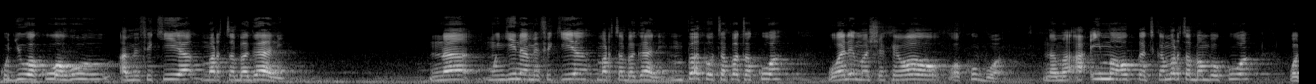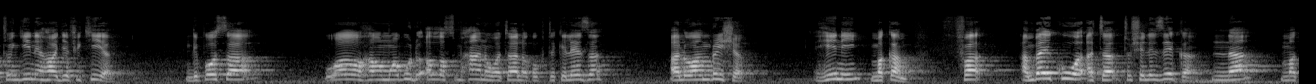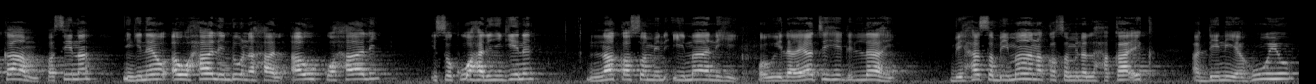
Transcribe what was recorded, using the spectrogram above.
kujua kuwa huyu amefikia martaba gani na mwingine amefikia martaba gani? Mpaka utapata kuwa wale mashehe wao wakubwa na maaima wako katika martaba ambayo kuwa watu wengine hawajafikia. Ndiposa wao hawamwabudu Allah subhanahu wa ta'ala kwa kutekeleza aloamrisha hii ni makam. Fa ambaye kuwa atatoshelezeka na makam pasina nyingineo au hali ndu na hal au kwa hali isokuwa hali nyingine naqasa min imanihi wa wilayatihi lillahi bihasabi ma naqasa min alhaqa'iq ad-diniyya huyu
